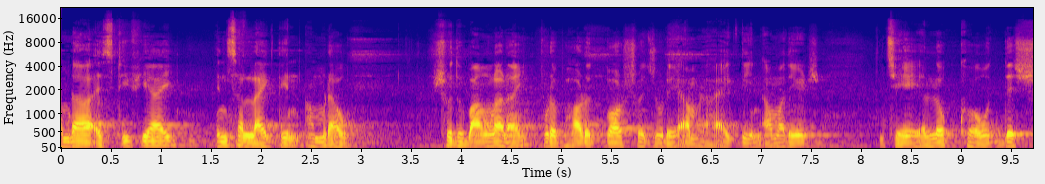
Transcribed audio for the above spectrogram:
আমরা এসটিপিআই ইনশাল্লাহ একদিন আমরাও শুধু বাংলা নয়, পুরো ভারতবর্ষ জুড়ে আমরা একদিন আমাদের যে লক্ষ্য, উদ্দেশ্য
